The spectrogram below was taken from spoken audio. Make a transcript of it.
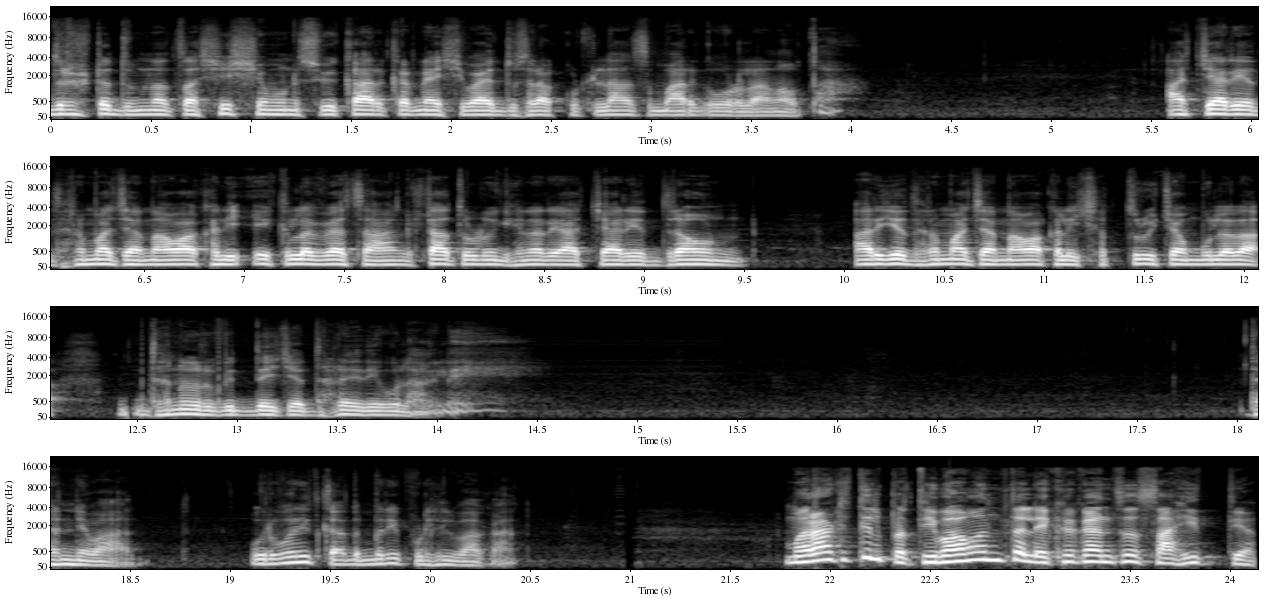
दृष्टदुम्नाचा शिष्य म्हणून स्वीकार करण्याशिवाय दुसरा कुठलाच मार्ग उरला नव्हता. आचार्य धर्माच्या नावाखाली एकलव्याचा अंगठा तोडून घेणारे आचार्य द्रोण आर्यधर्माच्या नावाखाली शत्रूच्या मुलाला धनुर्विद्येचे धडे देऊ लागले. धन्यवाद. उर्वरित कादंबरी पुढील भागात. मराठीतील प्रतिभावंत लेखकांचं साहित्य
